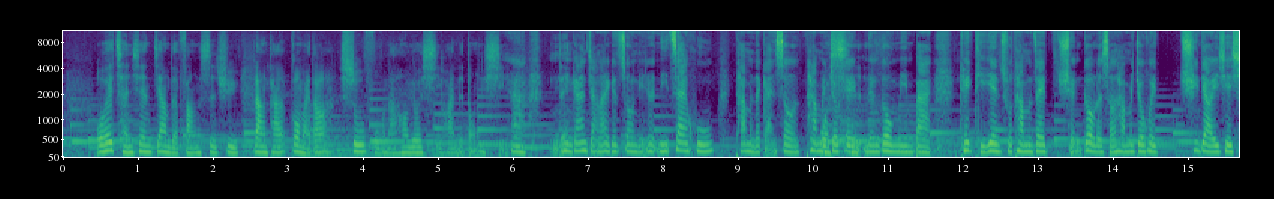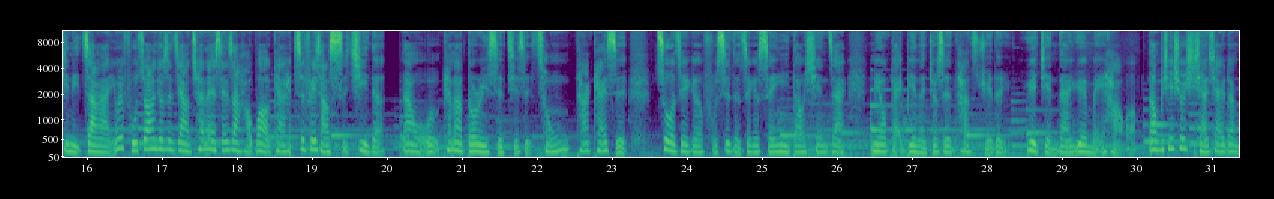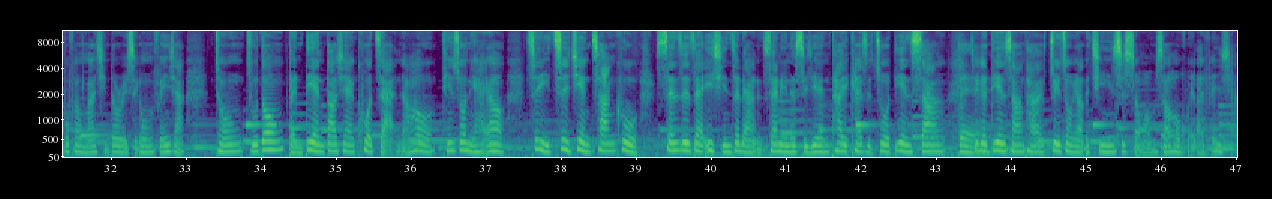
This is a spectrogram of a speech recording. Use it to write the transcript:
我会呈现这样的方式去让他购买到舒服然后又喜欢的东西啊。你刚刚讲到一个重点，就是你在乎他们的感受，他们就可以能够明白，可以体验出他们在选购的时候，他们就会。去掉一些心理障碍，因为服装就是这样，穿在身上好不好看是非常实际的。那我我看到 Doris 其实从他开始做这个服饰的这个生意到现在没有改变的，就是他觉得越简单越美好啊。那我们先休息一下，下一段部分我们要请 Doris 跟我们分享，从竹东本店到现在扩展，然后听说你还要自己自建仓库，甚至在疫情这两三年的时间，他也开始做电商。对，这个电商它最重要的基因是什么？我们稍后回来分享。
